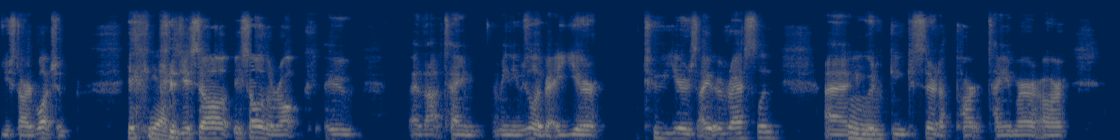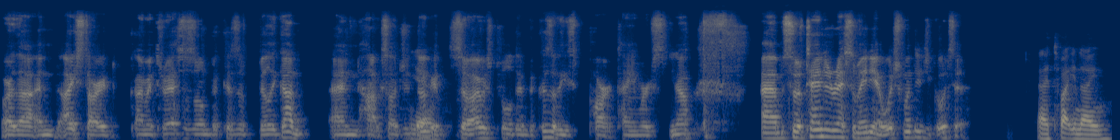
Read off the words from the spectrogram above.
you started watching because Yeah. you saw you saw The Rock, who at that time, I mean, he was only about a year, two years out of wrestling. Uh, He Mhm. would have been considered a part timer or or that. And I started I went to WrestleZone because of Billy Gunn and Hacksaw Jim Yeah. Duggan. So I was pulled in because of these part timers, you know. Um, so attending WrestleMania, which one did you go to? Uh, 29,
